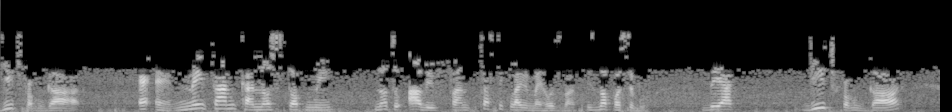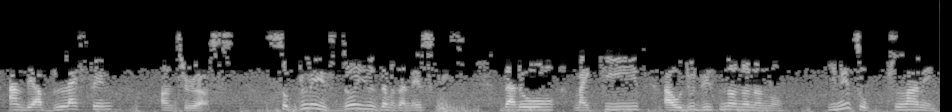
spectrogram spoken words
gift from God. Uh-uh. Nathan cannot stop me not to have a fantastic life with my husband. It's not possible. They are gift from God and they are blessing unto us. So please don't use them as an excuse that, oh, my kids, I will do this. No, no, no, no. You need to plan it.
